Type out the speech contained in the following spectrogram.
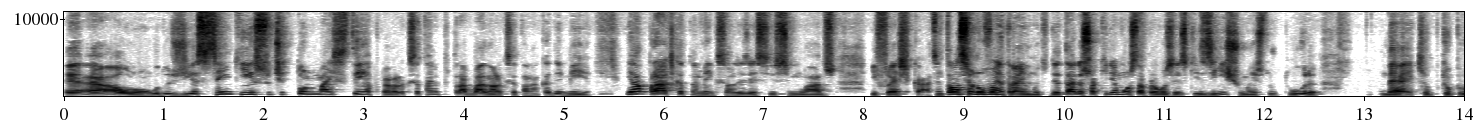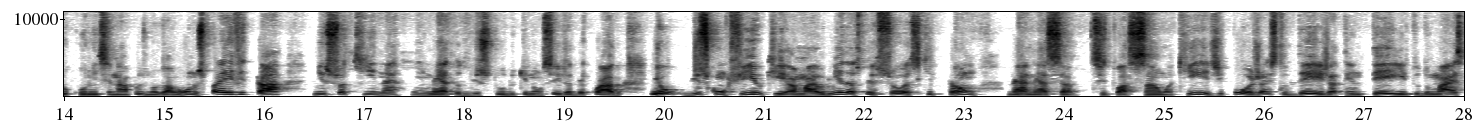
é, é, ao longo dos dias, sem que isso te tome mais tempo, na hora que você está indo para o trabalho, na hora que você está na academia. E a prática também, que são os exercícios simulados e flashcards. Então, assim, eu não vou entrar em muito detalhe, eu só queria mostrar para vocês que existe uma estrutura né, que eu, que eu procuro ensinar para os meus alunos para evitar isso aqui, né, um método de estudo que não seja adequado. Eu desconfio que a maioria das pessoas que estão né, nessa situação aqui de, pô, já estudei, já tentei e tudo mais,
